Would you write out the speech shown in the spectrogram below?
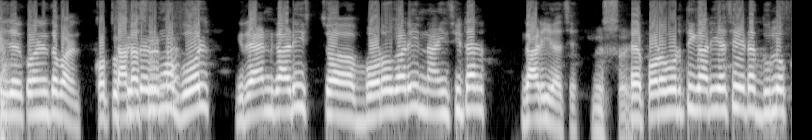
নিজের করে নিতে পারেন। টাটা সুমো গোল্ড গ্র্যান্ড গাড়ি বড় গাড়ি নাইন সিটার গাড়ি আছে। পরবর্তী গাড়ি আছে এটা দু লক্ষ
